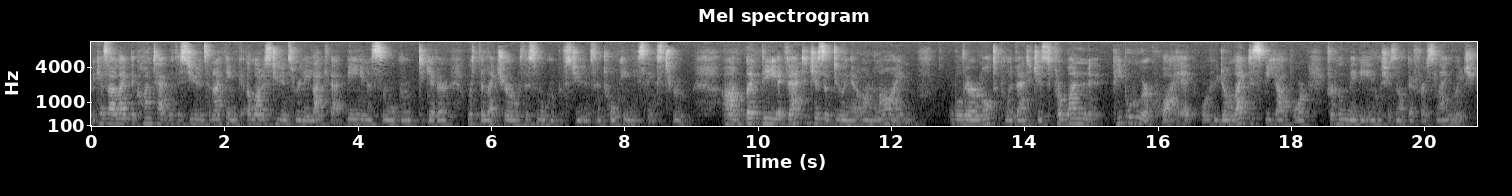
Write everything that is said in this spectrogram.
because I like the contact with the students and I think a lot of students really like that, being in a small group together with the lecturer, with a small group of students and talking these things through. Um, but the advantages of doing it online, well, there are multiple advantages. For one, people who are quiet or who don't like to speak up or for whom maybe English is not their first language,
